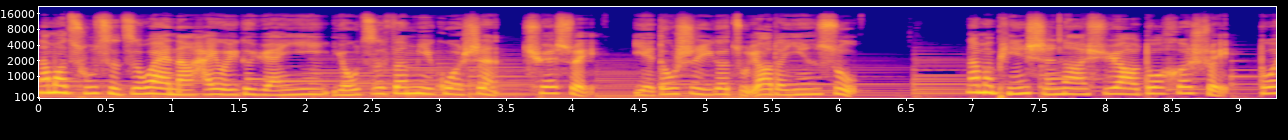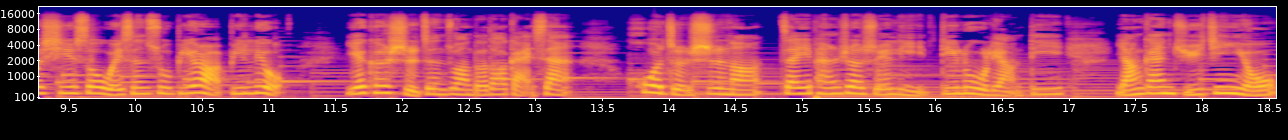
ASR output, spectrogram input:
那么除此之外呢，还有一个原因，油脂分泌过剩、缺水也都是一个主要的因素。那么平时呢，需要多喝水。多吸收维生素 B 二、B 六，也可使症状得到改善。或者是呢，在一盆热水里滴入两滴洋甘菊精油，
